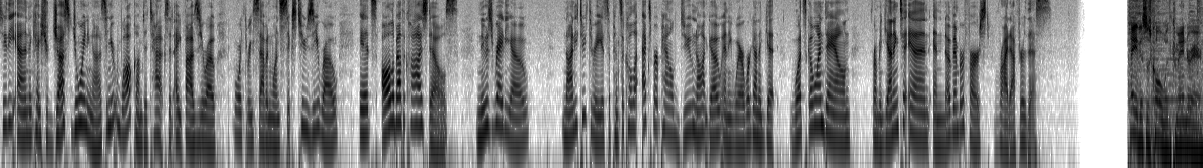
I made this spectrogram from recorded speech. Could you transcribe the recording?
to the end in case you're just joining us. And you're welcome to text at 850 437 1620. It's all about the Clydesdales. News Radio 92.3. It's the Pensacola expert panel. Do not go anywhere. We're going to get what's going down from beginning to end in November 1st, right after this. Hey, this is Cole with Commander Air.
